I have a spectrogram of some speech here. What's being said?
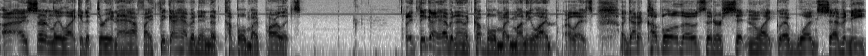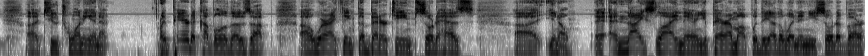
I, I, certainly like it at three and a half. I think I have it in a couple of my parlays. I think I have it in a couple of my money line parlays. I got a couple of those that are sitting like at 170, uh, 220, and I paired a couple of those up uh, where I think the better team sort of has, uh, you know, a, nice line there, and you pair them up with the other one, and you sort of are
